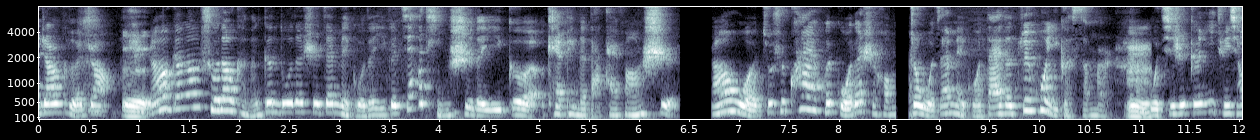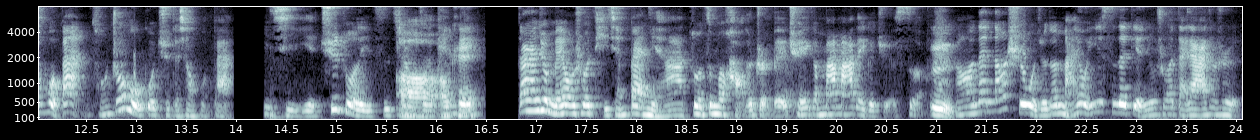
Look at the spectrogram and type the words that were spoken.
张合照。嗯，然后刚刚说到，可能更多的是在美国的一个家庭式的一个 camping 的打开方式。然后我就是快回国的时候，就我在美国待的最后一个 summer，嗯，我其实跟一群小伙伴，从中国过去的小伙伴一起也去做了一次这样子的哦 camping。当然就没有说提前半年啊做这么好的准备，缺一个妈妈的一个角色。嗯然后，但当时我觉得蛮有意思的点就是说，大家就是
